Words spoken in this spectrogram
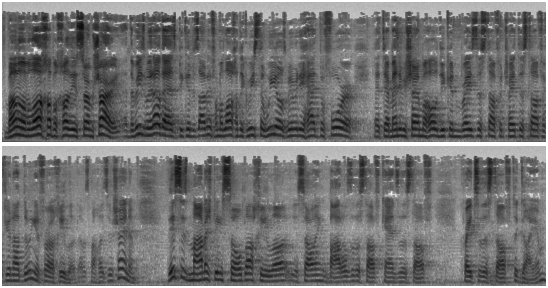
the the reason we know that is because it's Amir from Allah that grease the wheels we already had before that there are many Rishayim hold you can raise the stuff and trade the stuff if you're not doing it for Achila. That was Machaz Rishayim. This is Mamish being sold Achila. You're selling bottles of the stuff, cans of the stuff, crates of the stuff to Gayim,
